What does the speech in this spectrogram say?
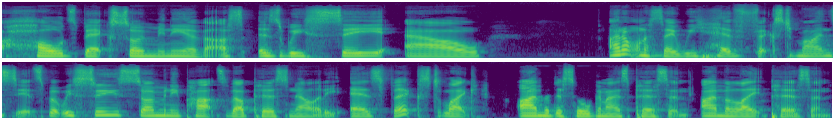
holds back so many of us is we see our I don't want to say we have fixed mindsets, but we see so many parts of our personality as fixed. Like, I'm a disorganized person, I'm a late person.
